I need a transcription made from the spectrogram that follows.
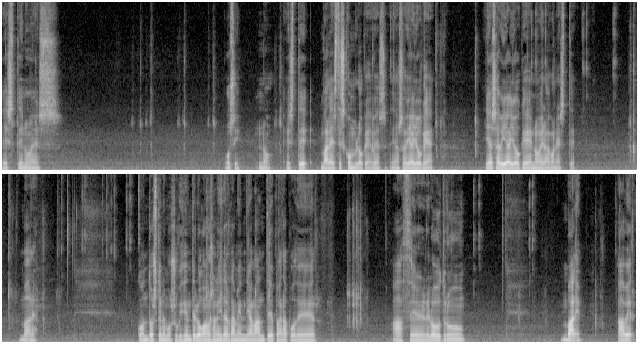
Este no es. ¿O sí? No. Este... Vale, este es con bloque, ¿ves? Ya sabía yo que... Ya sabía yo que no era con este. Vale. Con dos tenemos suficiente. Luego vamos a necesitar también diamante para poder hacer el otro. Vale. A ver.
